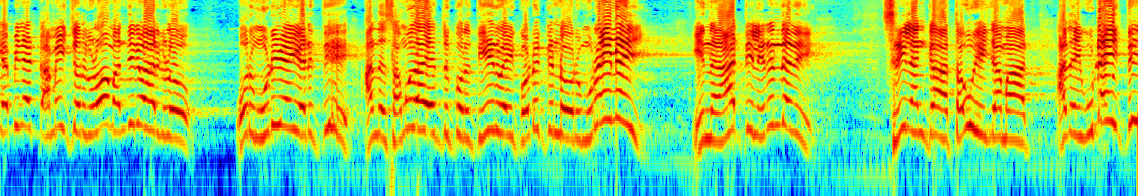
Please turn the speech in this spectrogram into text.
கேபினட் அமைச்சர்களோ மந்திரிமார்களோ ஒரு முடிவை எடுத்து அந்த சமுதாயத்துக்கு ஒரு தீர்வை கொடுக்கின்ற ஒரு முறைமை இந்த நாட்டில் இருந்தது. ஸ்ரீலங்கா தௌஹி ஜமாத் அதை உடைத்து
